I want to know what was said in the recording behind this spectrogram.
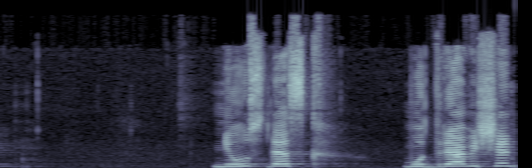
News desk Mudra Vision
